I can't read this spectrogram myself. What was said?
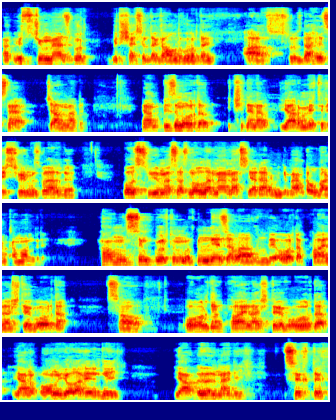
Yəni 3 gün məcbur bir şəkildə qaldıq orada. Ac, suzda heç nə gəlmədi. Yəni bizim orada 2 dənə yarım metr suyumuz vardı. O suyu məsələn onlar mənim əsgərlərim idi, mən də onların komandiri. Hamısını qurtum qurtum necə lazımdır, orada paylaşdıq, orada sağ ol. Orada paylaşdıq, orada yəni onu yola verdik. Ya ölmədik, çıxdıq.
